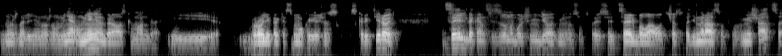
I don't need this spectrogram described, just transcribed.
нужно ли не нужно. У меня, у меня не набиралась команда, и вроде как я смог ее сейчас скорректировать. Цель до конца сезона больше не делать минусов. То есть цель была вот сейчас вот один раз вот вмешаться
